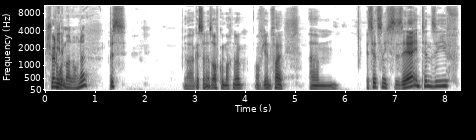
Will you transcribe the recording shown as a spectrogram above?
Schön Geht rund. immer noch, ne? bis ja, gestern erst aufgemacht, ne? Auf jeden Fall. Ähm, ist jetzt nicht sehr intensiv.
